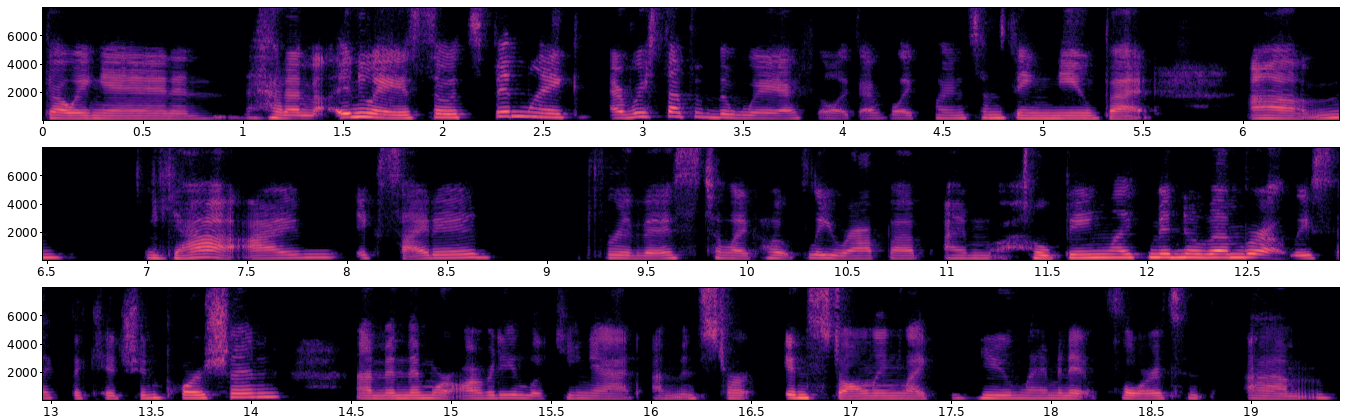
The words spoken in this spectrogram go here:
going in and had a anyway so it's been like every step of the way i feel like i've like learned something new but um yeah i'm excited for this to like hopefully wrap up. I'm hoping like mid-november at least like the kitchen portion. Um and then we're already looking at um start installing like new laminate floors um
